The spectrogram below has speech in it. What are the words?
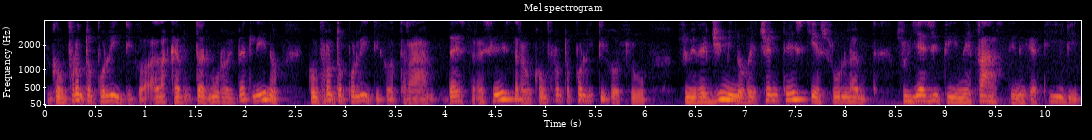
il confronto politico alla caduta del muro di Berlino, il confronto politico tra destra e sinistra, un confronto politico su, sui regimi novecenteschi e sul, sugli esiti nefasti, negativi,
